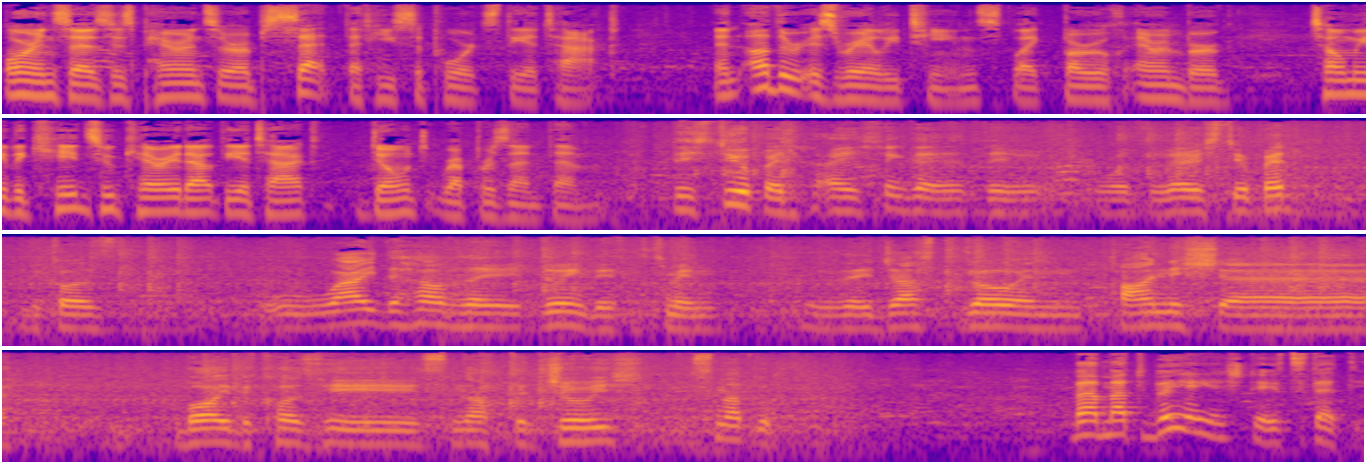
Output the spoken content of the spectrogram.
Oren says his parents are upset that he supports the attack. And other Israeli teens, like Baruch Ehrenberg, tell me the kids who carried out the attack don't represent them. They're stupid. I think that they were very stupid because why the hell are they doing this? I mean, they just go and punish a boy because he's not Jewish. It's not good. במטבע יש שתי צדדים.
